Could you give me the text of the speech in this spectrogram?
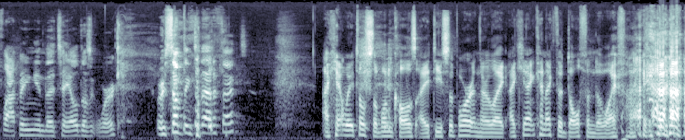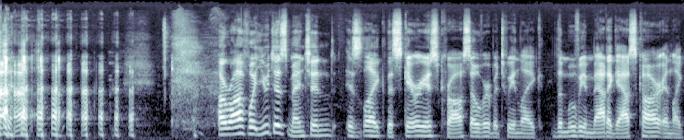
flapping in the tail doesn't work, or something to that effect? I can't wait till someone calls IT support and they're like, I can't connect the dolphin to Wi-Fi. Aaraf, what you just mentioned is like the scariest crossover between like the movie Madagascar and like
